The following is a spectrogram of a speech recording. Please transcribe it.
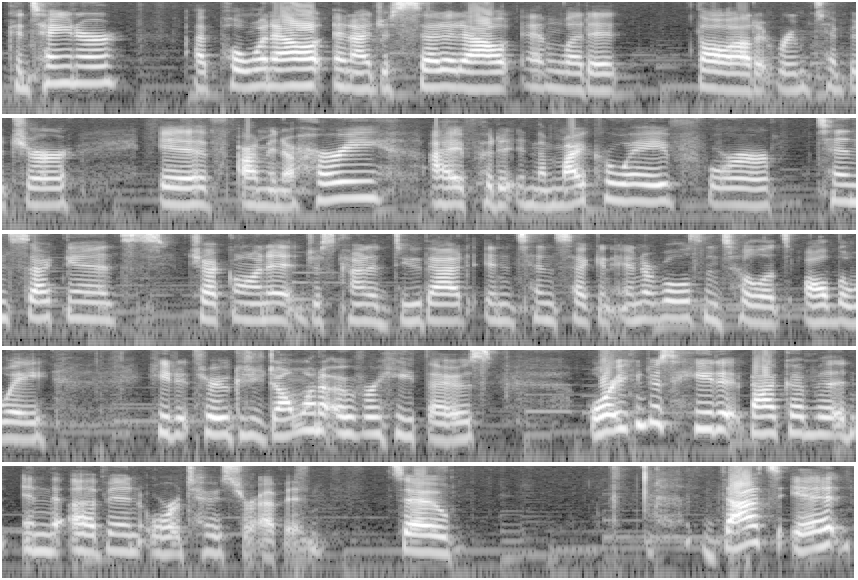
container, I pull one out and I just set it out and let it thaw out at room temperature. If I'm in a hurry, I put it in the microwave for 10 seconds, check on it, just kind of do that in 10 second intervals until it's all the way heated through because you don't want to overheat those. Or you can just heat it back up in the oven or a toaster oven. So that's it.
